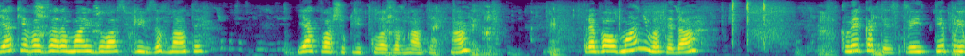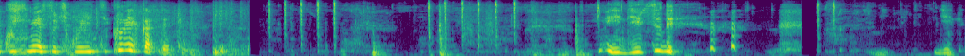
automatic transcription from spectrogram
Як я вас зараз маю до вас в хлів загнати? Як вашу клітку вас загнати? А? Треба обманювати, да? Кликати, йти по якусь мисочку і кликати. Ідіть сюди. Ідіть.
